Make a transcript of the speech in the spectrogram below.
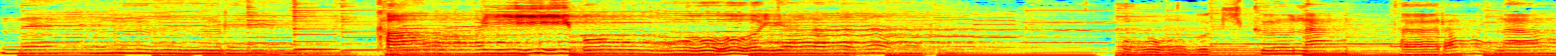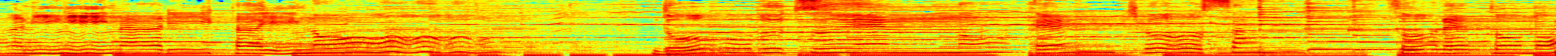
眠れ解剖や。大きくなったら何になりたいの？動物園の園長さん。それとも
